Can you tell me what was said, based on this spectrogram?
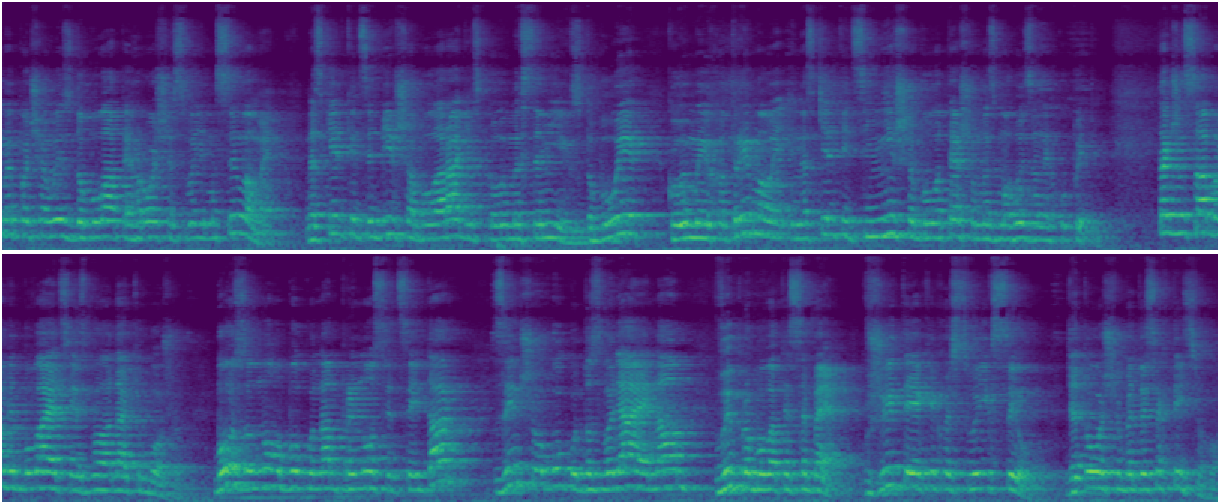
ми почали здобувати гроші своїми силами. Наскільки це більша була радість, коли ми самі їх здобули, коли ми їх отримали, і наскільки цінніше було те, що ми змогли за них купити. Так же само відбувається і з благодаттю Божою. Бог з одного боку нам приносить цей дар, з іншого боку, дозволяє нам випробувати себе, вжити якихось своїх сил для того, щоб досягти цього,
